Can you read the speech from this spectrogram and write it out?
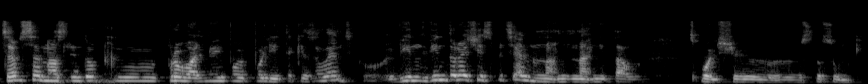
це все наслідок е, провальної по- політики Зеленського. Він, він до речі, спеціально на- нагнітав з Польщею е, стосунки.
